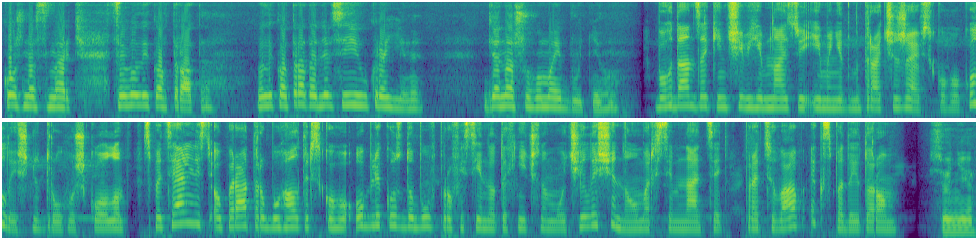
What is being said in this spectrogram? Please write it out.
Кожна смерть це велика втрата, велика втрата для всієї України, для нашого майбутнього. Богдан закінчив гімназію імені Дмитра Чижевського, колишню другу школу. Спеціальність оператор бухгалтерського обліку здобув в професійно-технічному училищі номер 17. Працював експедитором. Сьогодні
